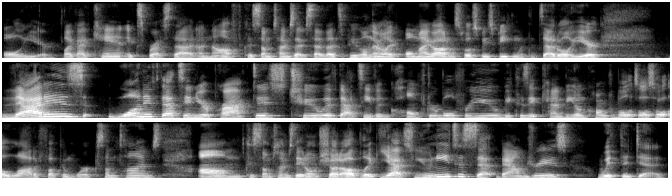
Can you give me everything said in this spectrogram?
all year. Like I can't express that enough because sometimes I've said that to people and they're like, "Oh my god, I'm supposed to be speaking with the dead all year." That is one if that's in your practice, two if that's even comfortable for you because it can be uncomfortable. It's also a lot of fucking work sometimes. Um cuz sometimes they don't shut up. Like yes, you need to set boundaries with the dead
